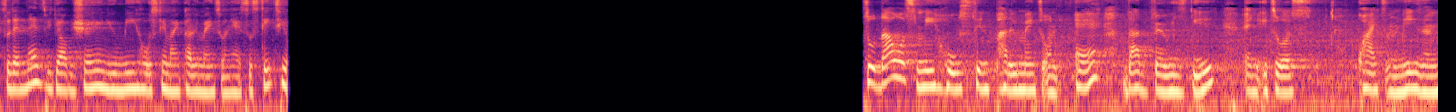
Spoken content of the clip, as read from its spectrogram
So the next video I'll be showing you me hosting my parliament on air. So stay tuned. So that was me hosting Parliament on air that very day, and it was quite amazing.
